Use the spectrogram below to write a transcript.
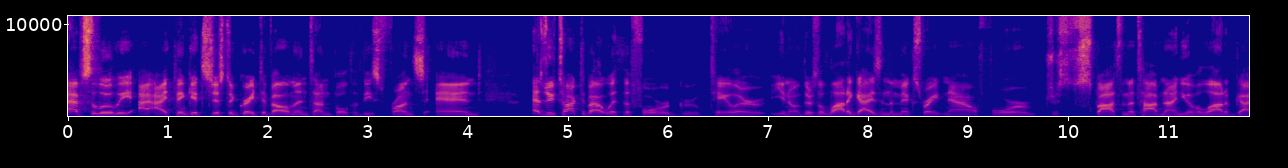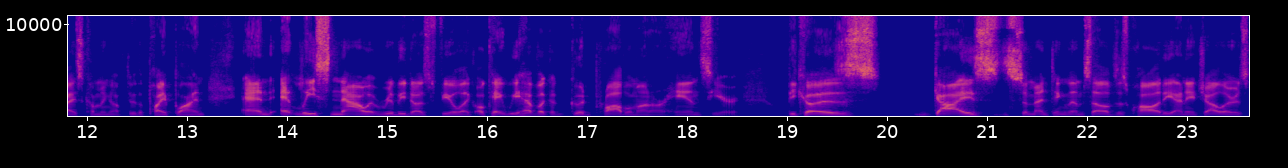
Absolutely, I, I think it's just a great development on both of these fronts, and as we've talked about with the forward group, Taylor, you know, there's a lot of guys in the mix right now for just spots in the top nine. You have a lot of guys coming up through the pipeline. And at least now it really does feel like, okay, we have like a good problem on our hands here because guys cementing themselves as quality NHLers.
